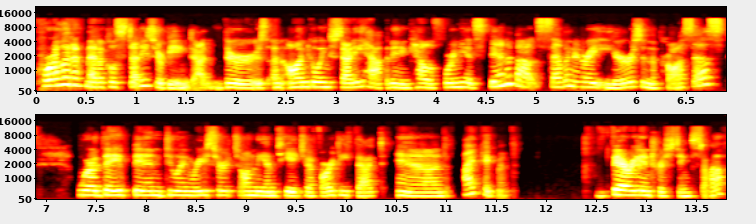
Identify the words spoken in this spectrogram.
Correlative medical studies are being done. There's an ongoing study happening in California. It's been about seven or eight years in the process where they've been doing research on the MTHFR defect and eye pigment. Very interesting stuff.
